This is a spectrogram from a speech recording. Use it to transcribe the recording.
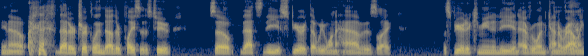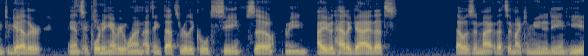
you know, that are trickling to other places too. So that's the spirit that we want to have is like the spirit of community and everyone kind of rallying together and So supporting true. everyone. I think that's really cool to see. So, I mean, I even had a guy that's that was in my that's in my community and he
